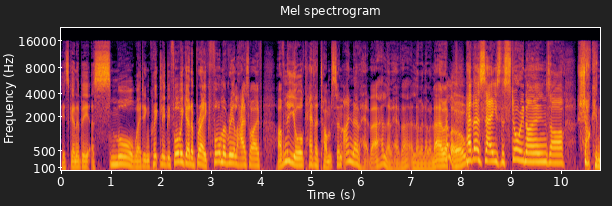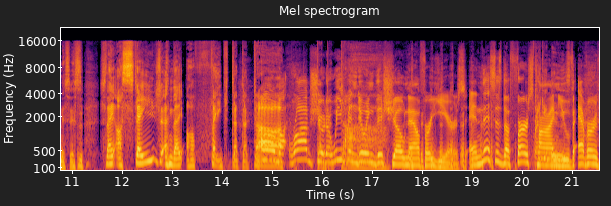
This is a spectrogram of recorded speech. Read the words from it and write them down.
it's going to be a small wedding. Quickly, before we go to break, former Real Housewife of New York, Heather Thompson. I know Heather. Hello, Heather. Hello, hello, hello. Hello. Heather says the storylines are shocking. This is they are staged and they are fake. Da, da, da. Oh, my, Rob Shuter, we've been doing this show now for years, and this is the first Breaking time news. you've ever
